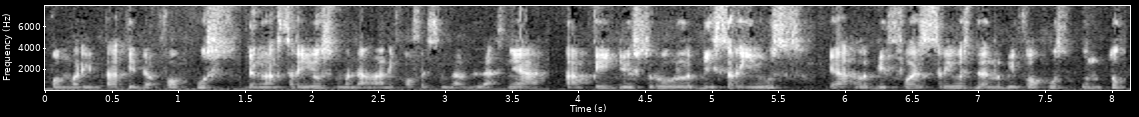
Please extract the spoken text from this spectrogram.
pemerintah tidak fokus dengan serius menangani COVID-19-nya, tapi justru lebih serius, ya, lebih serius dan lebih fokus untuk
